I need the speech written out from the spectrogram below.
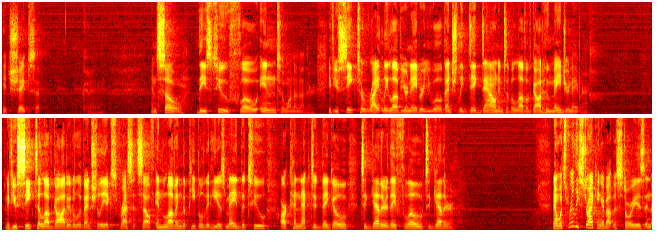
It shapes it. Okay. And so, these two flow into one another. If you seek to rightly love your neighbor, you will eventually dig down into the love of God who made your neighbor. And if you seek to love God, it'll eventually express itself in loving the people that He has made. The two are connected, they go together, they flow together. Now, what's really striking about this story is in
